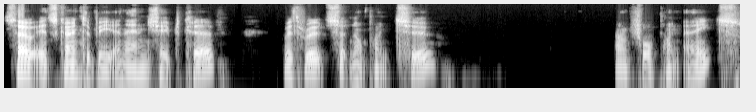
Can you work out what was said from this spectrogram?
So it's going to be an n-shaped curve with roots at 0.2 and 4.8.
